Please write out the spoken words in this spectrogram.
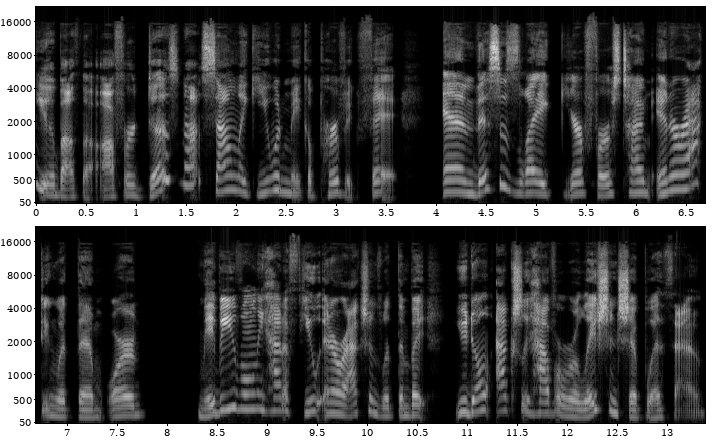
you about the offer does not sound like you would make a perfect fit. And this is like your first time interacting with them, or maybe you've only had a few interactions with them, but you don't actually have a relationship with them.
